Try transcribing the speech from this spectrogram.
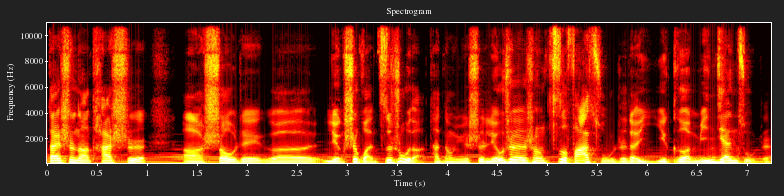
但是呢它是啊、受这个领事馆资助的，它等于是留学生自发组织的一个民间组织。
